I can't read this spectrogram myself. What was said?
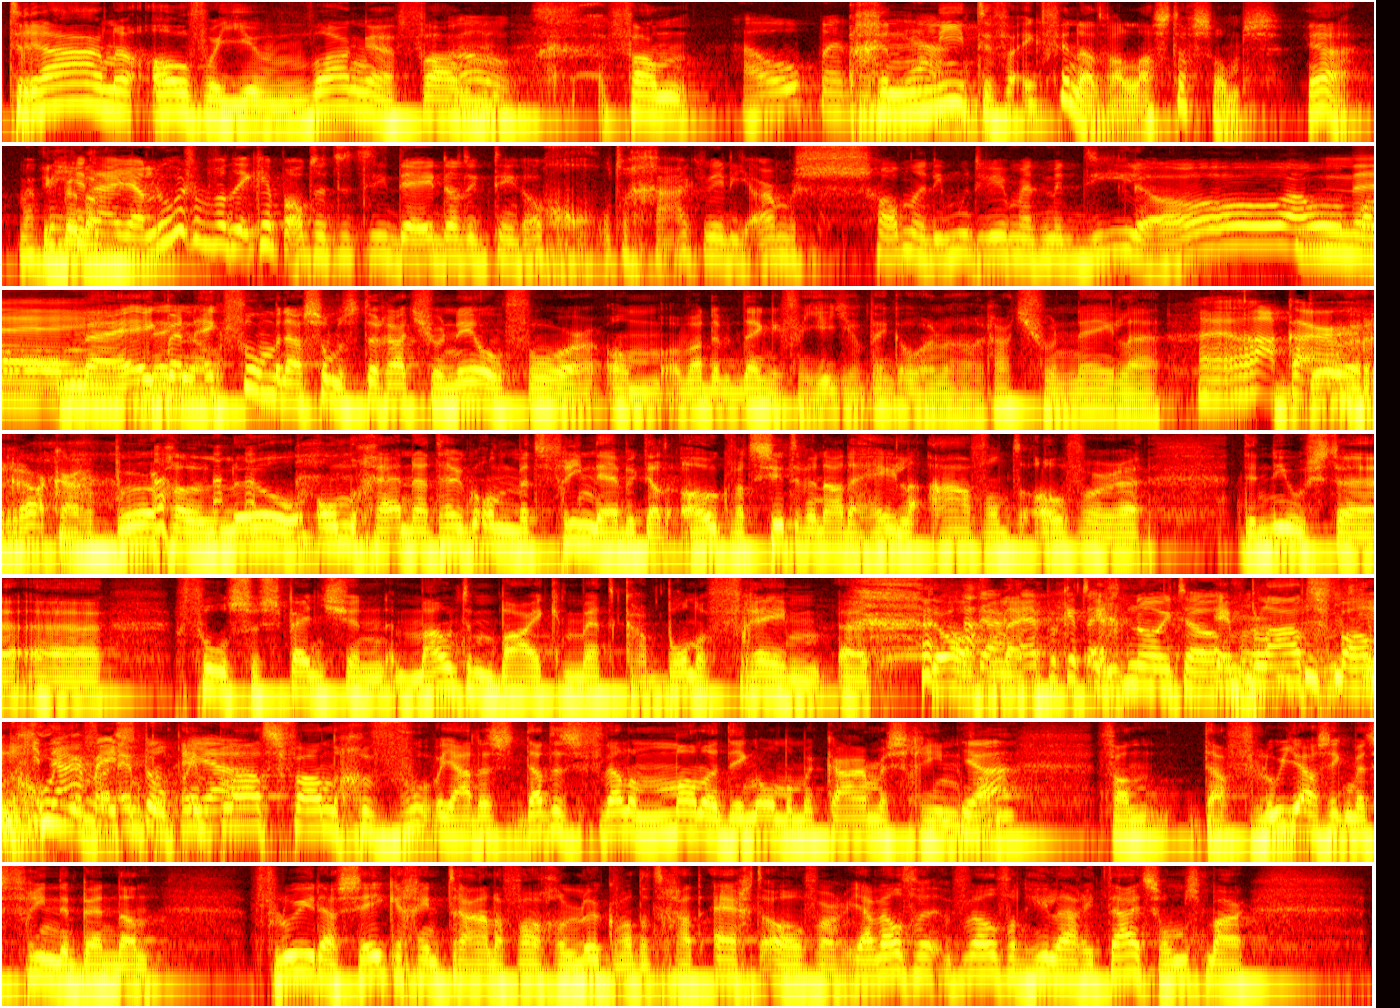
tranen over je wangen van, Oh. van Hou op met ja. genieten. Van, ik vind dat wel lastig soms. Ja. Maar ik ben je dan- daar jaloers op? Want ik heb altijd het idee dat ik denk... oh god, dan ga ik weer. Die arme Sanne, die moet weer met me dealen. Oh, hou op. Nee. Nee, ik, ben, joh. ik voel me daar soms te rationeel voor. Om, wat dan denk ik van, jeetje, wat ben ik ook een rationele... Rakker. Bur- rakker, burgerlul, omge... En dat heb ik on- met vrienden heb ik dat ook. Wat zitten we nou de hele avond over eh, de nieuwste eh, full suspension mountainbike met carbonnen frame eh, te overleggen. Daar heb ik het echt nooit over. In plaats van goede daarmee in, stoppen, in ja. plaats van gevoel. Ja, dat is, dat is wel een mannending onder elkaar misschien. Ja? Van, van daar vloeien als ik met vrienden ben, dan vloeien daar zeker geen tranen van geluk. Want het gaat echt over. Ja, wel, van- wel van hilariteit soms, maar.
